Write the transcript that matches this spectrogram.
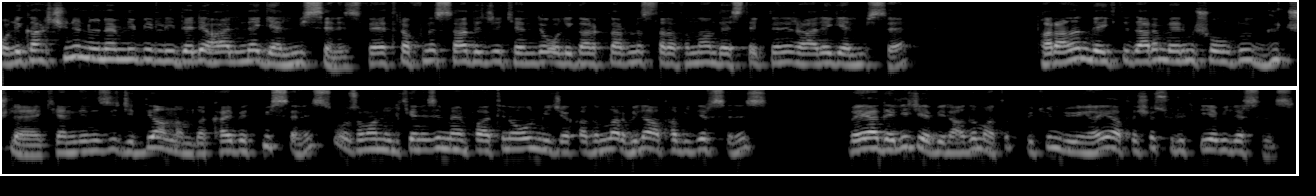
oligarşinin önemli bir lideri haline gelmişseniz ve etrafınız sadece kendi oligarklarınız tarafından desteklenir hale gelmişse, paranın ve iktidarın vermiş olduğu güçle kendinizi ciddi anlamda kaybetmişseniz, o zaman ülkenizin menfaatine olmayacak adımlar bile atabilirsiniz veya delice bir adım atıp bütün dünyayı ateşe sürükleyebilirsiniz.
